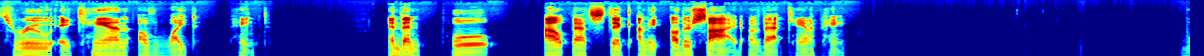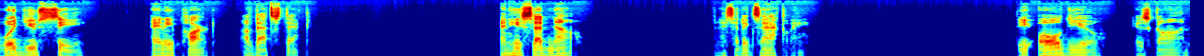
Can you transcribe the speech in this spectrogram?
through a can of white paint and then pull out that stick on the other side of that can of paint, would you see any part of that stick? And he said, No. And I said, Exactly. The old you is gone.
